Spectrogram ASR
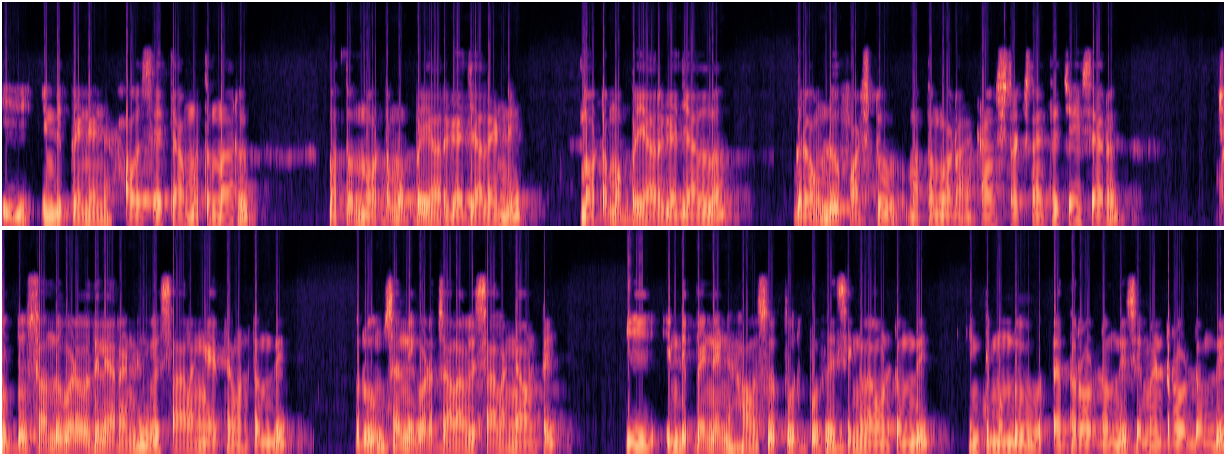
ఈ ఇండిపెండెంట్ హౌస్ అయితే అమ్ముతున్నారు. మొత్తం నూట ముప్పై ఆరు గజాలండి. నూట ముప్పై ఆరు గజాల్లో గ్రౌండ్ ఫస్ట్ మొత్తం కూడా కన్స్ట్రక్షన్ అయితే చేశారు. చుట్టూ సందు కూడా వదిలేరండి విశాలంగా అయితే ఉంటుంది. రూమ్స్ అన్ని కూడా చాలా విశాలంగా ఉంటాయి. ఈ ఇండిపెండెంట్ హౌస్ తూర్పు ఫేసింగ్లో ఉంటుంది. ఇంటి ముందు పెద్ద రోడ్డు ఉంది సిమెంట్ రోడ్డు ఉంది.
